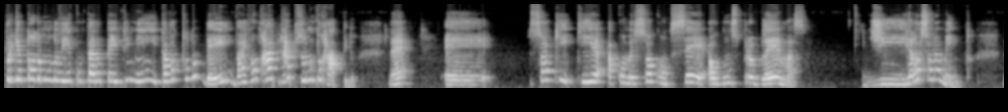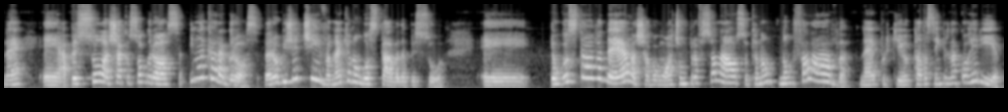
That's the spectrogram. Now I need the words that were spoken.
Porque todo mundo vinha com o pé no peito em mim e tava tudo bem, vai, vamos rápido, rápido, tudo muito rápido, né? É, só que, que começou a acontecer alguns problemas de relacionamento, né? É, a pessoa achar que eu sou grossa. E não é que eu era grossa, eu era objetiva, não é que eu não gostava da pessoa. É, eu gostava dela, achava um ótimo profissional, só que eu não, não falava, né? Porque eu estava sempre na correria.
